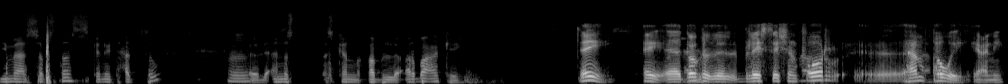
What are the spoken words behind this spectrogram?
مع ال Substance كانوا يتحدثوا مم. لأنه كان قبل 4 K اي اي آه، جوجل البلاي ستيشن 4 آه، هم قوي يعني.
